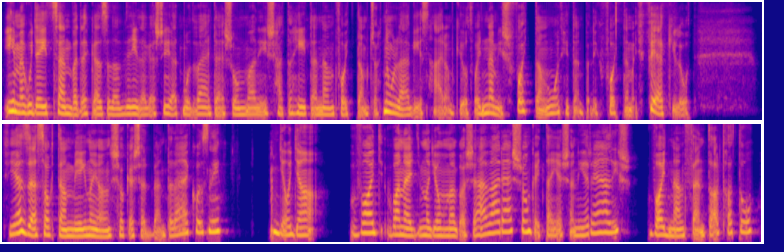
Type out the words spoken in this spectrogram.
Én meg ugye itt szenvedek ezzel a léleges életmódváltásommal, és hát a héten nem fogytam csak 0,3 kilót, vagy nem is fogytam, múlt héten pedig fogytam egy fél kilót. Úgyhogy ezzel szoktam még nagyon sok esetben találkozni. Ugye, ugye vagy van egy nagyon magas elvárásunk, egy teljesen irreális, vagy nem fenntartható,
